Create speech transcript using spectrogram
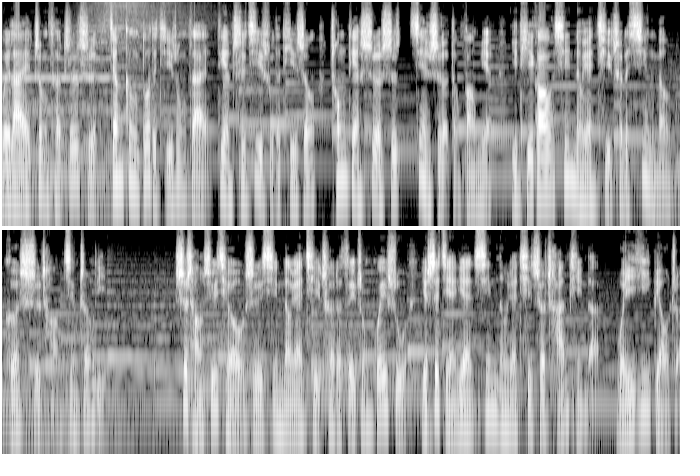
未来政策支持将更多的集中在电池技术的提升、充电设施建设等方面，以提高新能源汽车的性能和市场竞争力。市场需求是新能源汽车的最终归属，也是检验新能源汽车产品的唯一标准。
